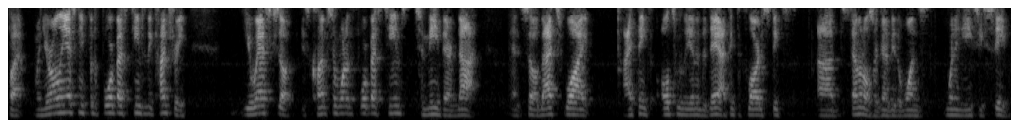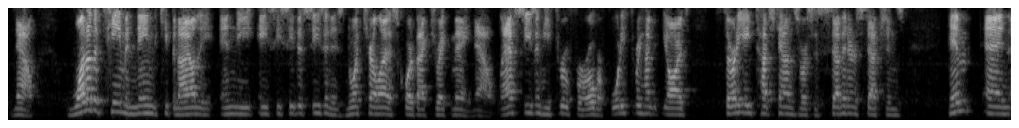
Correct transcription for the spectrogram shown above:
But when you're only asking for the four best teams in the country, you ask yourself, is Clemson one of the four best teams? To me, they're not. And so that's why I think ultimately, at the end of the day, I think the Florida State uh, Seminoles are going to be the ones winning the ACC. Now, one other team and name to keep an eye on the, in the ACC this season is North Carolina's quarterback Drake Maye. Now, last season he threw for over 4,300 yards, 38 touchdowns versus seven interceptions. Him and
